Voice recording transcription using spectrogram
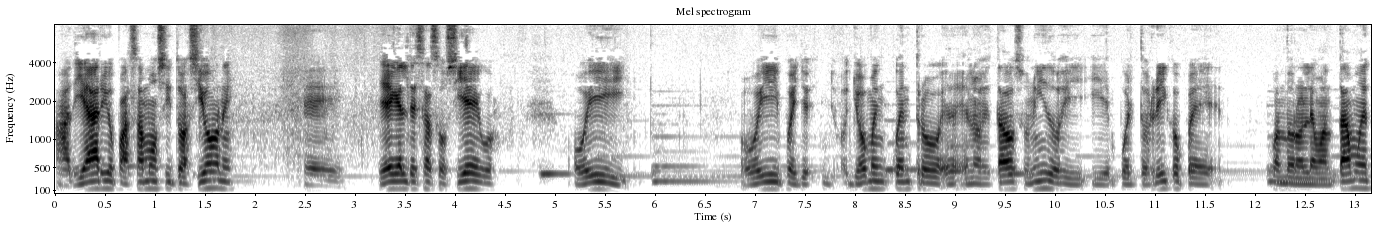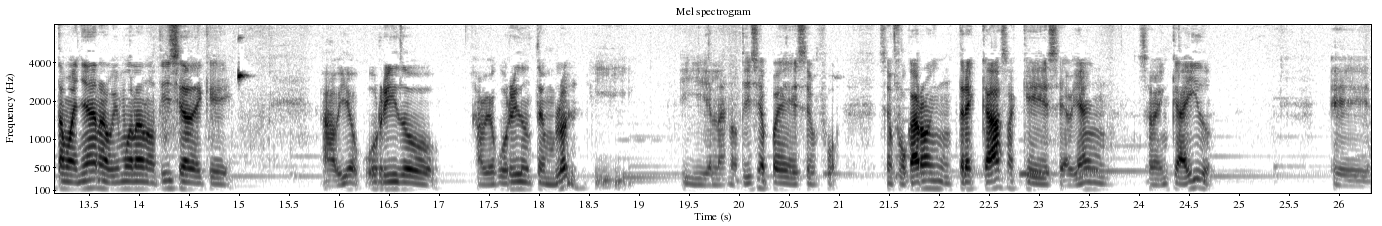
A diario pasamos situaciones, eh, llega el desasosiego. Hoy Hoy pues yo, me encuentro en, los Estados Unidos y, en Puerto Rico, pues cuando nos levantamos esta mañana vimos la noticia de que había ocurrido, había ocurrido un temblor y, en las noticias pues se, se, enfocaron en tres casas que se habían, se habían caído. Eh,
